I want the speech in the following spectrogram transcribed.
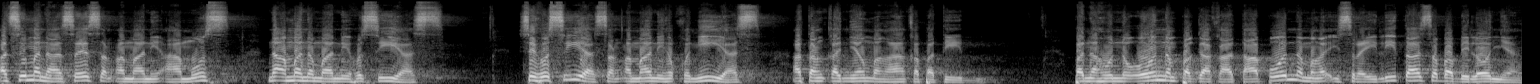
At si Manases ang ama ni Amos na ama naman ni Hosias. Si Hosias ang ama ni Jeconias at ang kanyang mga kapatid. Panahon noon ng pagkakatapon ng mga Israelita sa Babylonia.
